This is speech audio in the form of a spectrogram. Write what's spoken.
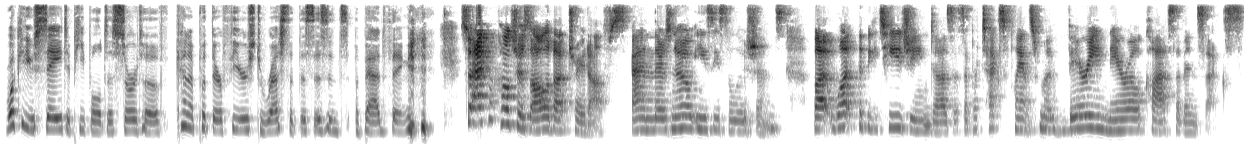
What can you say to people to sort of kind of put their fears to rest that this isn't a bad thing? so, agriculture is all about trade offs, and there's no easy solutions. But what the BT gene does is it protects plants from a very narrow class of insects.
